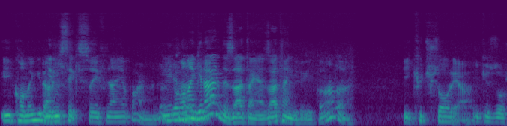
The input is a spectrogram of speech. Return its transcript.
ilk ona girer. 28 sayı falan yapar mı? Ben İlk genel- ona girer de zaten yani zaten giriyor ilk ona da. İlk 3 zor ya. 200 zor.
